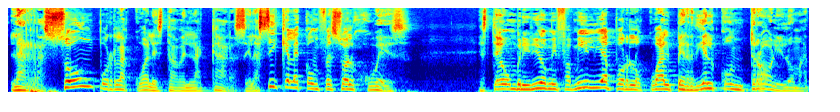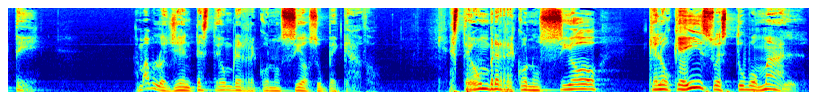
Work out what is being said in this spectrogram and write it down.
la razón por la cual estaba en la cárcel. Así que le confesó al juez, este hombre hirió mi familia por lo cual perdí el control y lo maté. Amable oyente, este hombre reconoció su pecado. Este hombre reconoció que lo que hizo estuvo mal,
